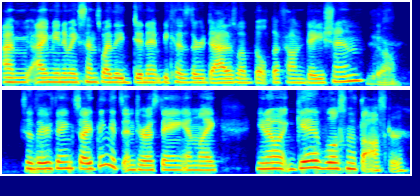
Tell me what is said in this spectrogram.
I'm I mean it makes sense why they didn't because their dad is what built the foundation Yeah, to Yeah. their thing. So I think it's interesting and like you know what, give Will Smith the Oscar.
